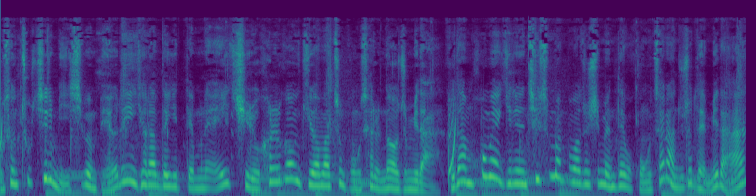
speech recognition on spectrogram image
우선 축지름 20은 베어링이 결합되기 때문에 H6 헐거운 끼워 맞춤 공차를 넣어줍니다. 그 다음 홈의 길이는 치수만 뽑아주시면 되고 공차를 안 주셔도 됩니다.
